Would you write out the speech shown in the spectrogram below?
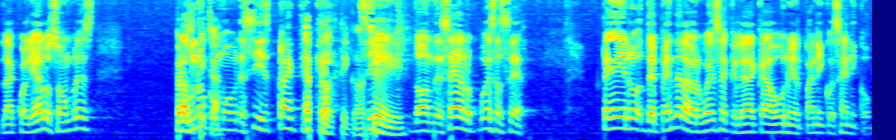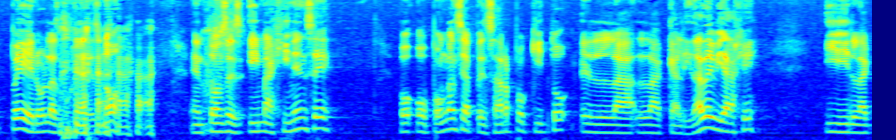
la cualidad de los hombres, Práctica. uno como hombre, sí, es práctica. Es práctico, sí. Donde sea lo puedes hacer. Pero depende de la vergüenza que le da a cada uno y el pánico escénico. Pero las mujeres no. Entonces, imagínense o, o pónganse a pensar poquito en la, la calidad de viaje y la,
